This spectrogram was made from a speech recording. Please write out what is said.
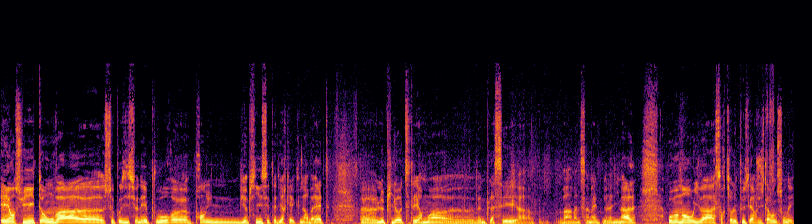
Et ensuite, on va euh, se positionner pour euh, prendre une biopsie, c'est-à-dire qu'avec une arbalète, le pilote, c'est-à-dire moi, va me placer à 20-25 mètres de l'animal au moment où il va sortir le plus, c'est-à-dire juste avant de sonder.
